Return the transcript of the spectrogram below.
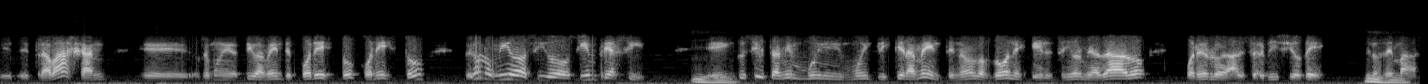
eh, eh, trabajan eh, remunerativamente por esto, con esto, pero lo mío ha sido siempre así, eh, inclusive también muy muy cristianamente, ¿no? Los dones que el Señor me ha dado, ponerlo al servicio de, de los demás.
